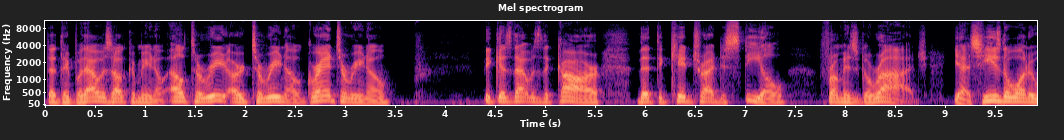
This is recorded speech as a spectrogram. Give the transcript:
that they put. That was El Camino. El Torino or Torino, Gran Torino, because that was the car that the kid tried to steal from his garage. Yes, he's the one who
